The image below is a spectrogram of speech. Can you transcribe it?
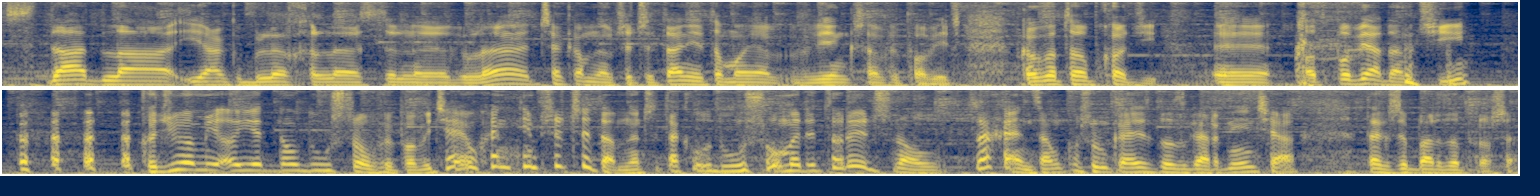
Stadla jak blechle, gle. Czekam na przeczytanie, to moja większa wypowiedź. Kogo to obchodzi? Y, odpowiadam ci. Chodziło mi o jedną dłuższą wypowiedź, ja ją chętnie przeczytam, znaczy taką dłuższą, merytoryczną. Zachęcam, koszulka jest do zgarnięcia, także bardzo proszę.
